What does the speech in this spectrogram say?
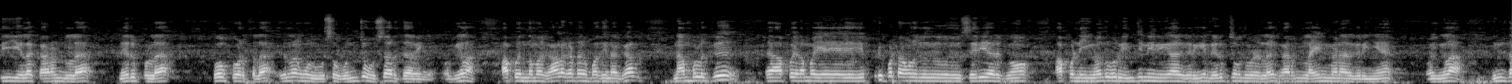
தீயில் கரண்டில் நெருப்பில் போக்குவரத்தில் இதெல்லாம் உங்களுக்கு உஷா கொஞ்சம் உஷார் தேவைங்க. ஓகேங்களா? அப்போ இந்த மாதிரி காலகட்டம் பார்த்தீங்கன்னாக்கா நம்மளுக்கு அப்போ நம்ம எப்படிப்பட்டவங்களுக்கு சரியாக இருக்கும்? அப்போ நீங்கள் வந்து ஒரு இன்ஜினியரிங்காக இருக்கிறீங்க நெருப்பு சம்மந்தப்பட்ட கரண்ட் லைன்மேனாக இருக்கிறீங்க. ஓகேங்களா? இந்த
